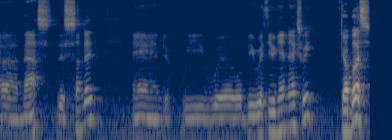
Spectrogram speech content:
uh, Mass this Sunday, and we will be with you again next week. God bless.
